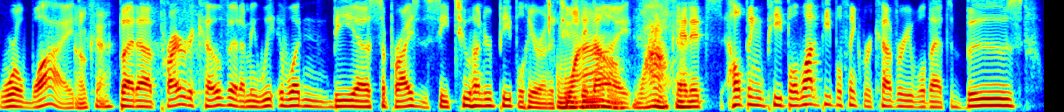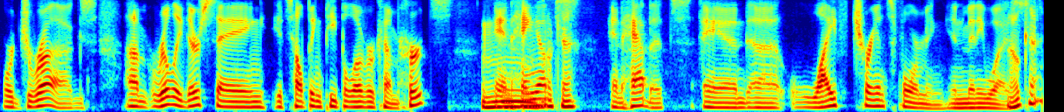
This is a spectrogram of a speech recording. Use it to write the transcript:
worldwide. Okay. But uh, prior to COVID, I mean, we, it wouldn't be a surprise to see 200 people here on a Tuesday Wow. night. Wow. Okay. And it's helping people. A lot of people think recovery, well, that's booze or drugs. Um, really, they're saying it's helping people overcome hurts and Mm, hangups okay. and habits and uh, life transforming in many ways. Okay.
